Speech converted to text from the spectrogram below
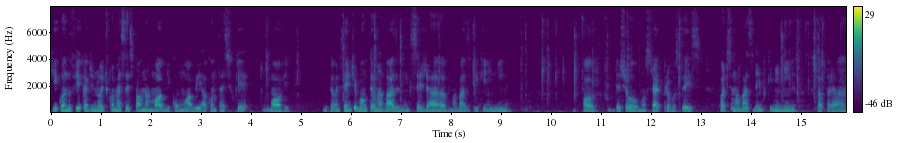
que quando fica de noite começa a spawnar mob. Com mob acontece o que? Tu morre. Então é sempre bom ter uma base, nem que seja uma base pequenininha. Ó, deixa eu mostrar aqui pra vocês. Pode ser uma base bem pequenininha, só pra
